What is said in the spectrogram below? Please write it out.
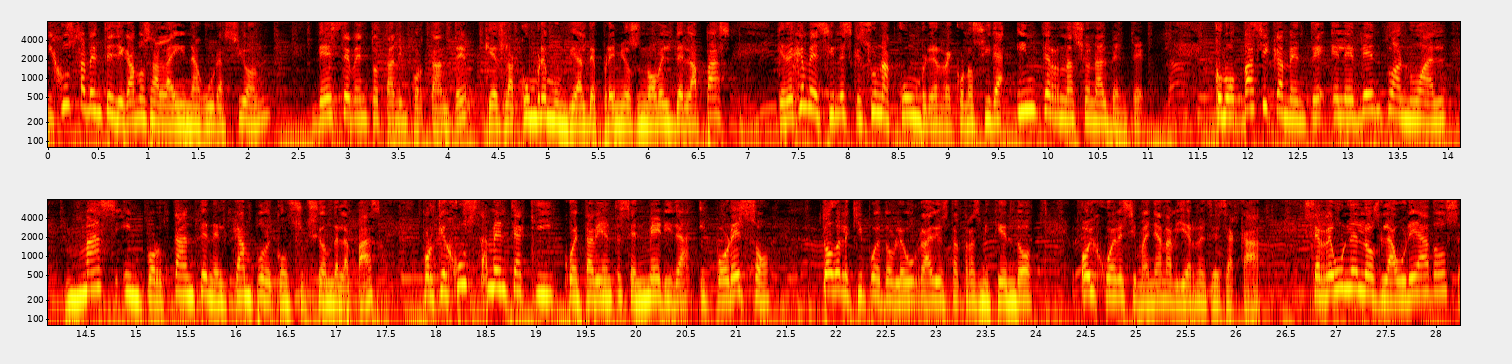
Y justamente llegamos a la inauguración de este evento tan importante, que es la Cumbre Mundial de Premios Nobel de la Paz. Que déjenme decirles que es una cumbre reconocida internacionalmente como básicamente el evento anual más importante en el campo de construcción de la paz, porque justamente aquí, Cuentavientes en Mérida, y por eso todo el equipo de W Radio está transmitiendo hoy jueves y mañana viernes desde acá. Se reúnen los laureados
